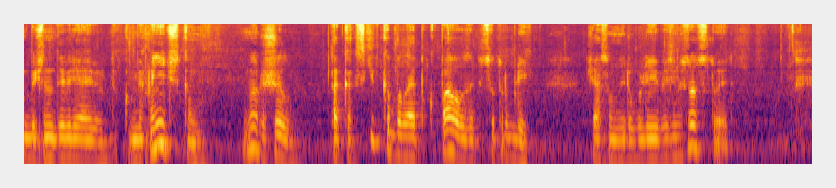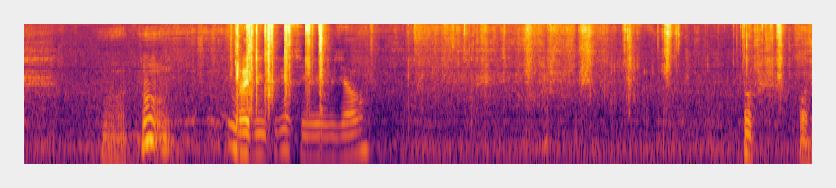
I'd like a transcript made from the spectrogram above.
Обычно доверяю механическому, но решил, так как скидка была, я покупал его за 500 рублей. Сейчас он рублей 800 стоит. Вот. Ну, ради интереса я его взял. Вот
